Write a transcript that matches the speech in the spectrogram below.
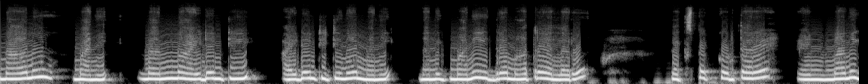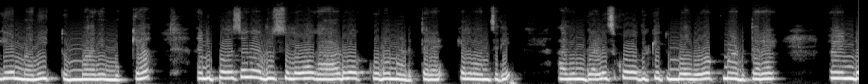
ನಾನು ಮನಿ. ನನ್ನ ಐಡೆಂಟಿ ಐಡೆಂಟಿಟಿನೇ ಮನಿ. ನನಗ್ ಮನಿ ಇದ್ರೆ ಮಾತ್ರ ಎಲ್ಲರೂ ರೆಸ್ಪೆಕ್ಟ್ ಕೊಡ್ತಾರೆ ಅಂಡ್ ನನಗೆ ಮನಿ ತುಂಬಾನೇ ಮುಖ್ಯ. ಅಂಡ್ ಈ ಪರ್ಸನ್ ಅದು ಸಲುವಾಗಿ ಹಾರ್ಡ್ ವರ್ಕ್ ಕೂಡ ಮಾಡ್ತಾರೆ ಕೆಲವೊಂದ್ಸರಿ. ಅದನ್ನ ಗಳಿಸ್ಕೊಳ್ಳೋದಕ್ಕೆ ತುಂಬಾ ವರ್ಕ್ ಮಾಡ್ತಾರೆ ಅಂಡ್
